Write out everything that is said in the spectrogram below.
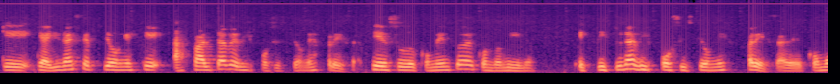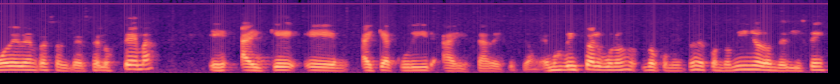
que, hay una excepción, es que a falta de disposición expresa, si en su documento de condominio existe una disposición expresa de cómo deben resolverse los temas, eh, hay, que, eh, hay que acudir a esta decisión. Hemos visto algunos documentos de condominio donde dicen,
